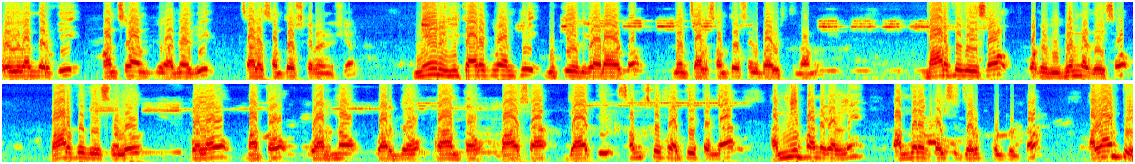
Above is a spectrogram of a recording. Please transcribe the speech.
ప్రజలందరికీ పంచడానికి అనేది చాలా సంతోషకరమైన విషయం. నేను ఈ కార్యక్రమానికి ముఖ్య అతిథిగా రావటం నేను చాలా సంతోషంగా భావిస్తున్నాను. భారతదేశం ఒక విభిన్న దేశం. భారతదేశంలో కులం మతం వర్ణం వర్గం ప్రాంతం భాష జాతి సంస్కృతి అతీతంగా అన్ని పండుగల్ని అందరం కలిసి జరుపుకుంటుంటాం. అలాంటి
